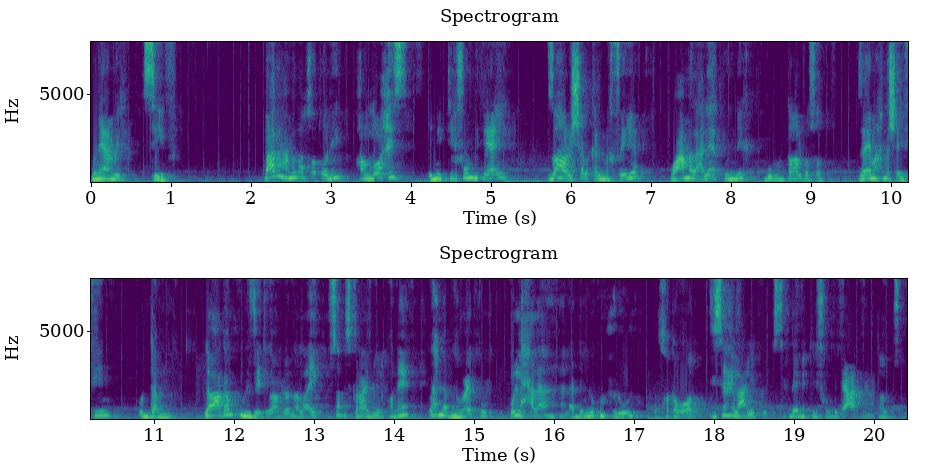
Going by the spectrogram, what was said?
ونعمل save بعد ما عملنا الخطوة دي هنلاحظ إن التليفون بتاعي ظهر الشبكة المخفية وعمل عليها connect بمنتهى البساطة زي ما إحنا شايفين قدامنا. لو عجبكم الفيديو اعملوا لنا like و subscribe للقناة وإحنا بنوعدكم كل حلقة هنقدم لكم حلول وخطوات تسهل عليكم استخدام التليفون بتاعك بمنتهى البساطة.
